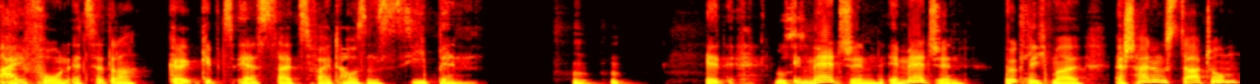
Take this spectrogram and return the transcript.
iPhone etc. gibt es erst seit 2007. Lustig. Imagine, imagine, wirklich mal. Erscheinungsdatum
